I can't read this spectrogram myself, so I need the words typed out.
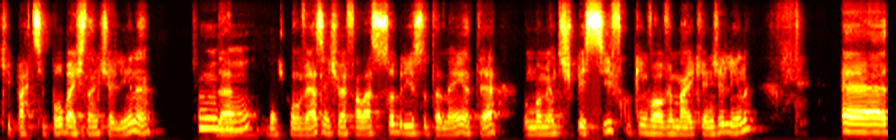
que participou bastante ali, né? Uhum. Da, das conversas. A gente vai falar sobre isso também, até um momento específico que envolve Mike e Angelina. É,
